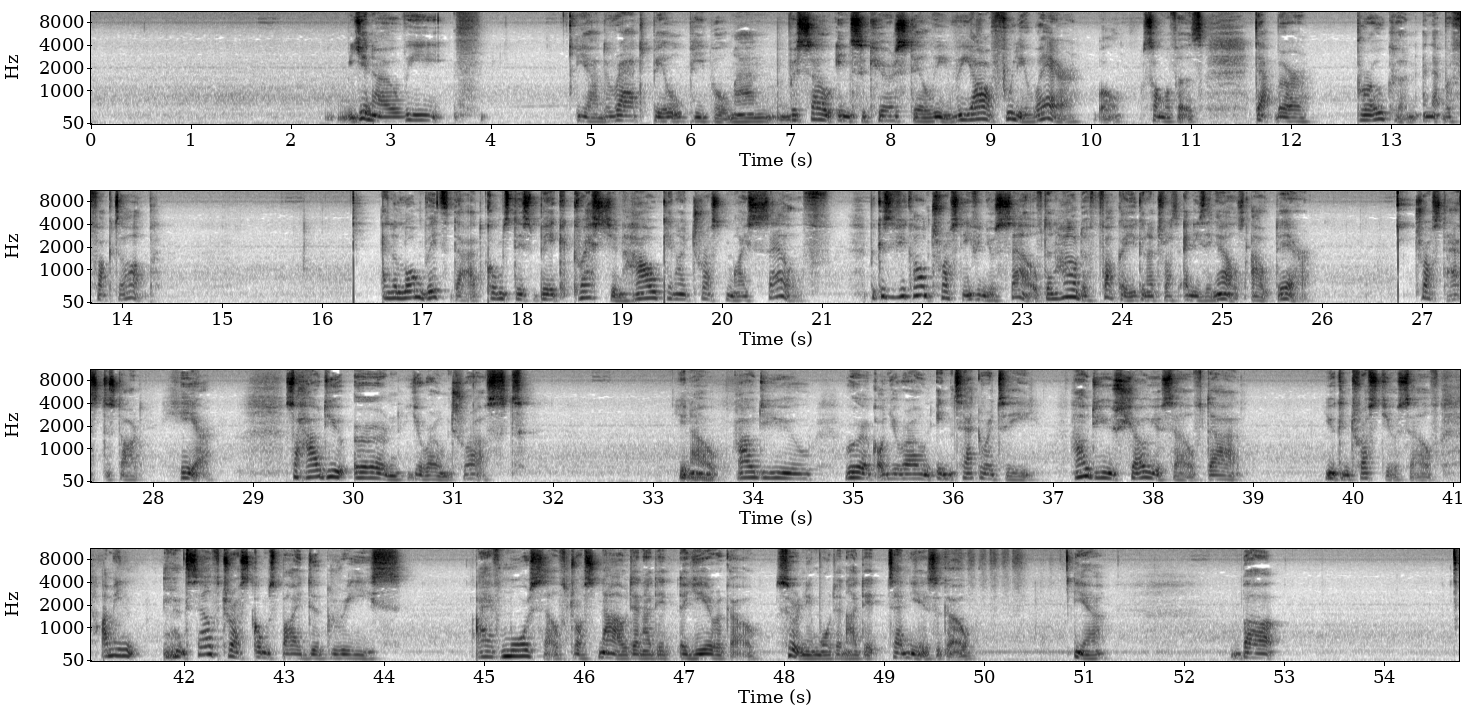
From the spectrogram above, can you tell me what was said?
You know, we yeah, the red pill people, man, we're so insecure still. We, we are fully aware, well, some of us, that we're broken and that we're fucked up. And along with that comes this big question how can I trust myself? Because if you can't trust even yourself, then how the fuck are you going to trust anything else out there? Trust has to start here. So, how do you earn your own trust? You know, how do you work on your own integrity? How do you show yourself that you can trust yourself? I mean, self trust comes by degrees. I have more self trust now than I did a year ago, certainly more than I did 10 years ago. Yeah. But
